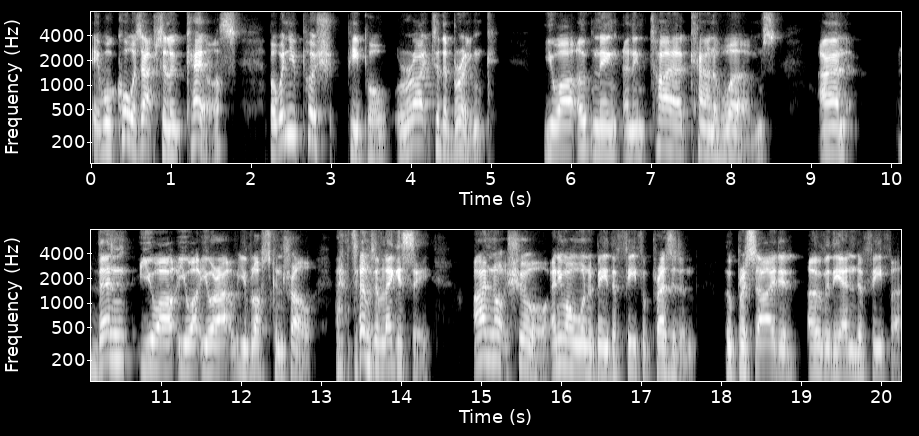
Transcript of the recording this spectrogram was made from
It will cause absolute chaos but when you push people right to the brink, you are opening an entire can of worms, and then you are you are you are out, you've lost control. In terms of legacy, I'm not sure anyone want to be the FIFA president who presided over the end of FIFA.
